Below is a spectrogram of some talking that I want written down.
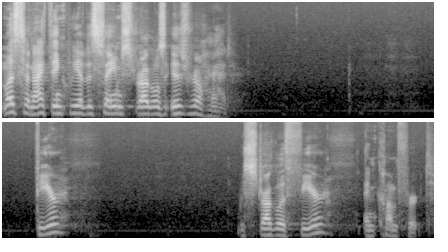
Listen, I think we have the same struggles Israel had fear. We struggle with fear and comfort.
